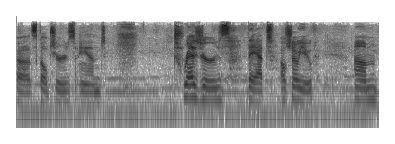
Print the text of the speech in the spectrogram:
uh, sculptures and treasures that I'll show you. Um,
